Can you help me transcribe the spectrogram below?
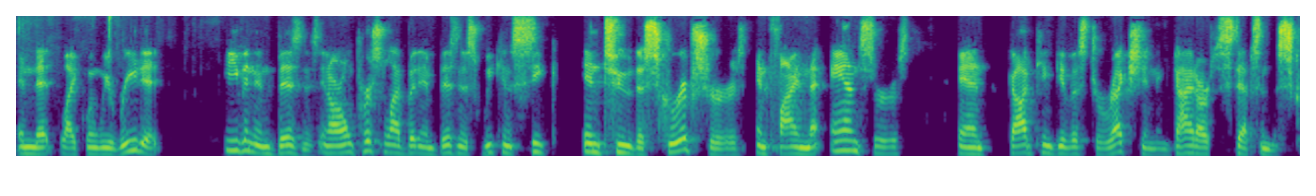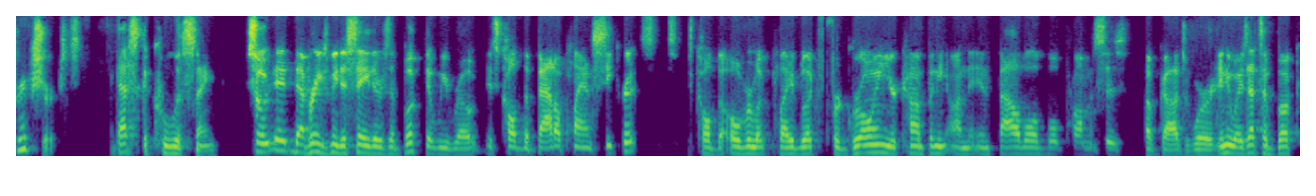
and that like when we read it, even in business, in our own personal life, but in business, we can seek into the scriptures and find the answers, and God can give us direction and guide our steps in the scriptures. That's the coolest thing. So it, that brings me to say there's a book that we wrote. It's called The Battle Plan Secrets. It's called The Overlook Playbook for Growing Your Company on the Infallible Promises of God's Word. Anyways, that's a book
